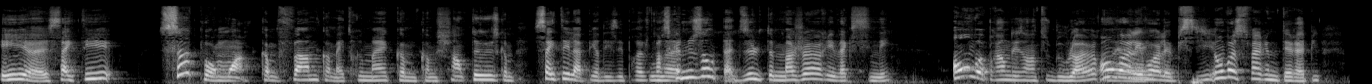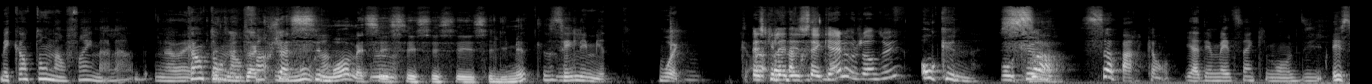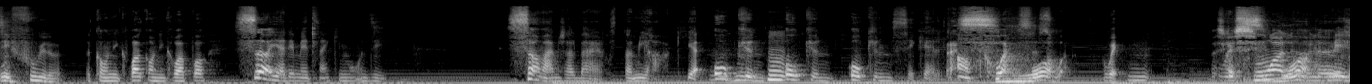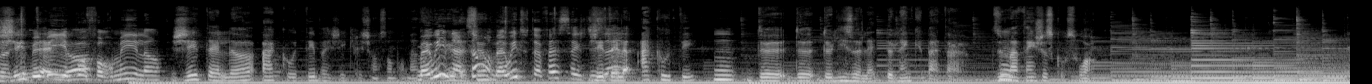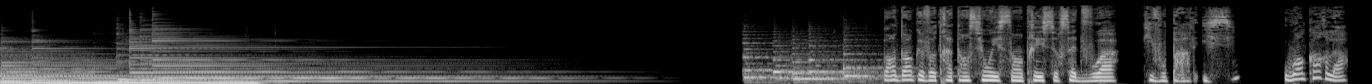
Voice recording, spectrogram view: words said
Et euh, ça a été ça pour moi, comme femme, comme être humain, comme comme chanteuse, comme ça a été la pire des épreuves parce Ouais. que nous autres adultes majeurs et vaccinés, on va prendre des antidouleurs, on va aller ouais. voir le psy, on va se faire une thérapie. Mais quand ton enfant est malade, Ouais. quand ton T'as- enfant est à six mourant, mois, mais c'est, c'est, c'est, c'est, c'est limite, là. c'est limite. Oui. Est-ce qu'il a des séquelles aujourd'hui? Aucune. Ça, ça par contre, il y a des médecins qui m'ont dit, et c'est fou là, qu'on y croit, qu'on n'y croit pas. Ça, il y a des médecins qui m'ont dit, ça, Mme Jalbert, c'est un miracle. Il n'y a aucune, aucune, aucune séquelle en quoi que ce soit. Oui. Parce Ouais, que six six mois, mois. le, Mais le j'étais bébé, il est là. pas formé, là. J'étais là, à côté, ben, j'ai écrit chanson pour Nathan. Ben oui, Nathan, sûr. ben oui, tout à fait, c'est ça que je disais. J'étais là à côté Mm. de, de, de l'isolette, de l'incubateur, du Mm. matin jusqu'au soir. Pendant que votre attention est centrée sur cette voix qui vous parle ici, ou encore là,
